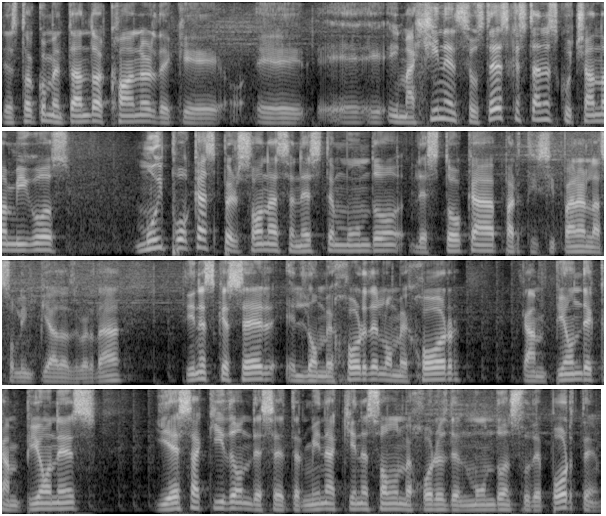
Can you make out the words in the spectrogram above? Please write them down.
Le estoy comentando a Connor de que, eh, eh, imagínense, ustedes que están escuchando, amigos, muy pocas personas en este mundo les toca participar en las Olimpiadas, ¿verdad? Tienes que ser lo mejor de lo mejor, campeón de campeones, y es aquí donde se determina quiénes son los mejores del mundo en su deporte.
